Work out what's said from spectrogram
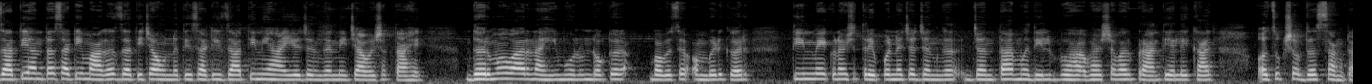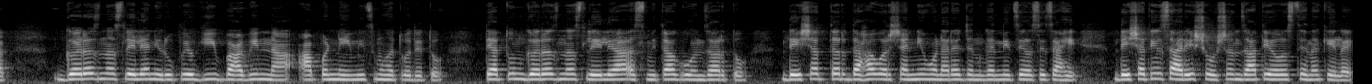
जाती अंतासाठी मागास जातीच्या उन्नतीसाठी जातीनिहाय जनगणनेची आवश्यकता आहे. धर्मवार नाही म्हणून डॉक्टर बाबासाहेब आंबेडकर तीन मे एकोणीसशे त्रेपन्नच्या जनग जनतामधील भा भाषावार प्रांत या लेखात अचूक शब्दात सांगतात. गरज नसलेल्या निरुपयोगी बाबींना आपण नेहमीच महत्त्व देतो. त्यातून गरज नसलेल्या अस्मिता गोंजारतो. देशात तर दहा वर्षांनी होणाऱ्या जनगणनेचे असेच आहे. देशातील सारे शोषण जात व्यवस्थेनं केलं आहे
